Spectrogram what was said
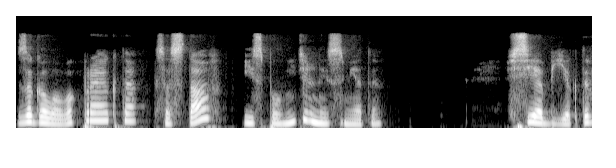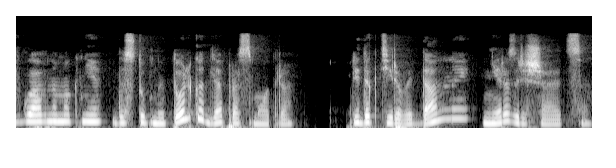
заголовок проекта, состав и исполнительные сметы. Все объекты в главном окне доступны только для просмотра. Редактировать данные не разрешается.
